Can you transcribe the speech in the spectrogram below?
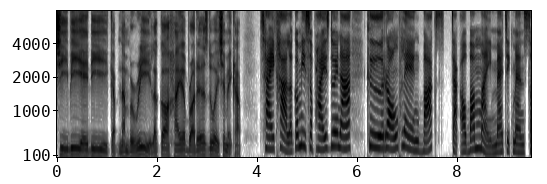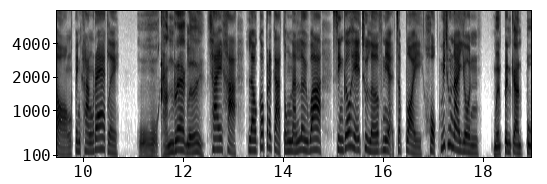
GBAD กับ Numbery แล้วก็ Higher Brothers ด้วยใช่ไหมครับ ใช่ค่ะ แล้วก็มีเซอร์ไพรส์ด้วยนะ คือร้องเพลง Bugs จากอัลบั้มใหม่ Magic Man 2 เป็นครั้งแรกเลย โอ้โหครั้งแรกเลย ใช่ค่ะ แล้วก็ประกาศตรงนั้นเลยว่า Single Hate to Love เนี่ยจะปล่อย 6 มิถุนายน เหมือนเป็นการปู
